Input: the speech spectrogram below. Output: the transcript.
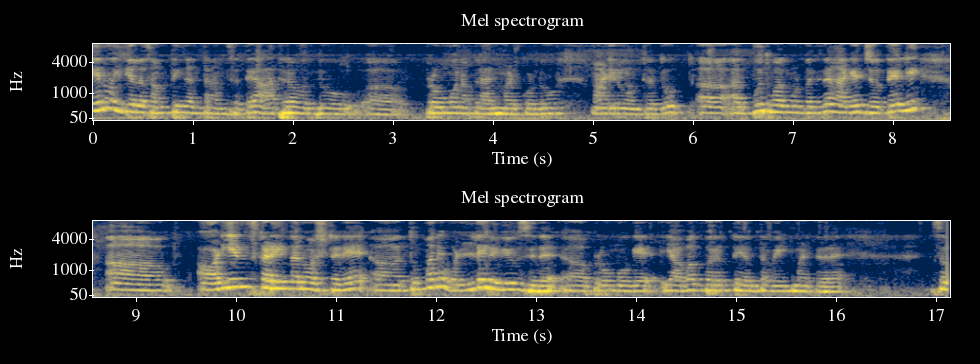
ಏನೋ ಇದೆಯಲ್ಲ ಸಮಥಿಂಗ್ ಅಂತ ಅನ್ಸುತ್ತೆ. ಆ ಥರ ಒಂದು ಪ್ರೋಮೋನ ಪ್ಲಾನ್ ಮಾಡಿಕೊಂಡು ಮಾಡಿರುವಂಥದ್ದು. ಅದ್ಭುತವಾಗಿ ಮೂಡಿ ಬಂದಿದೆ. ಹಾಗೆ ಜೊತೆಯಲ್ಲಿ ಆಡಿಯನ್ಸ್ ಕಡೆಯಿಂದನೂ ಅಷ್ಟೇ ತುಂಬಾ ಒಳ್ಳೆ ರಿವ್ಯೂಸ್ ಇದೆ ಪ್ರೋಮೋಗೆ ಯಾವಾಗ ಬರುತ್ತೆ ಅಂತ ವೆಯ್ಟ್ ಮಾಡ್ತಿದ್ದಾರೆ ಸೊ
